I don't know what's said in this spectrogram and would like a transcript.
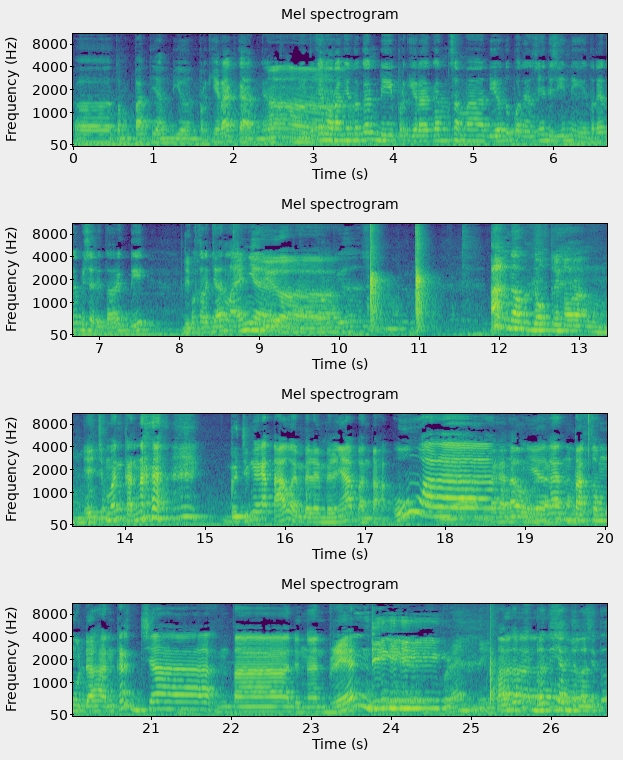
eh, tempat yang Dion perkirakan kan. Nah. Itu kan orang itu kan diperkirakan sama Dion tuh potensinya di sini. Ternyata bisa ditarik di, Di- pekerjaan lainnya. Iya. Luar biasa. Anda mendoktrin orang. ya cuman karena gue juga nggak tahu embel-embelnya apa entah uang kita nggak tahu, kita kan? nggak entah tahu. kemudahan kerja entah dengan branding. Branding. Tapi, tapi berarti yang jelas itu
